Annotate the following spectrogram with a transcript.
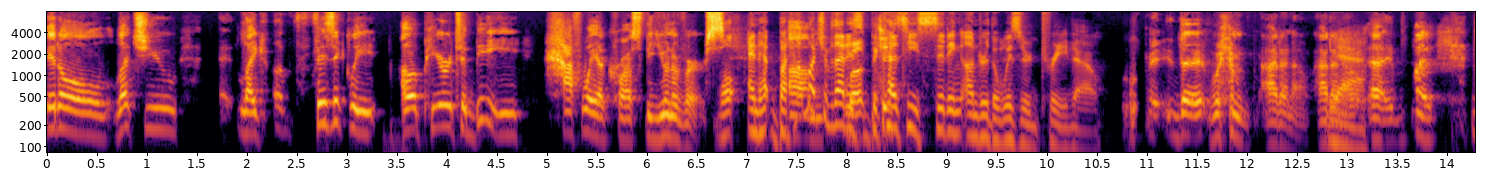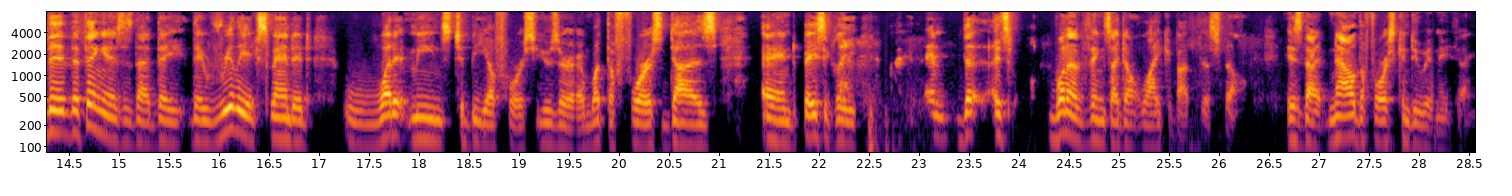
it'll let you like uh, physically appear to be halfway across the universe. Well, and but how Um, much of that is well, to- because he's sitting under the wizard tree, though? the I don't know. I don't Yeah. know. Uh, but the the thing is, is that they they really expanded what it means to be a force user and what the force does, and basically, and the, it's one of the things I don't like about this film is that now the force can do anything.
